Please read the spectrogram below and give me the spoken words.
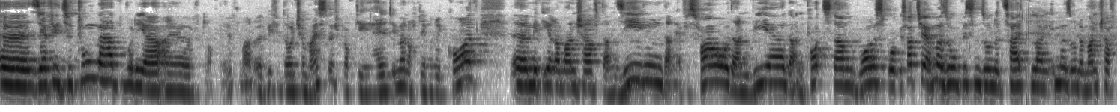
äh, sehr viel zu tun gehabt, wurde ja, äh, ich glaube, elfmal oder wie viel deutsche Meister, ich glaube, die hält immer noch den Rekord äh, mit ihrer Mannschaft, dann Siegen, dann FSV, dann wir, dann Potsdam, Wolfsburg. Es hat ja immer so ein bisschen so eine Zeit lang, immer so eine Mannschaft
